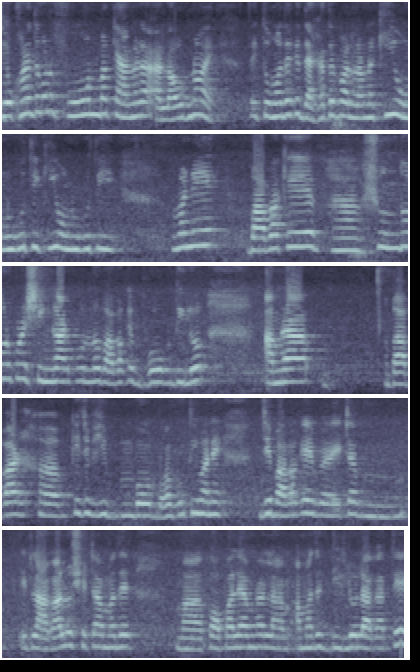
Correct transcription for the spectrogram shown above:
যে ওখানে তো কোনো ফোন বা ক্যামেরা অ্যালাউড নয় তাই তোমাদেরকে দেখাতে পারলাম না, কি অনুভূতি কি অনুভূতি? মানে বাবাকে সুন্দর করে শৃঙ্গার করল, বাবাকে ভোগ দিল। আমরা বাবার কি যে ভবতী মানে যে বাবাকে, এটা লাগালো, সেটা আমাদের কপালে আমরা আমাদের দিল লাগাতে।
